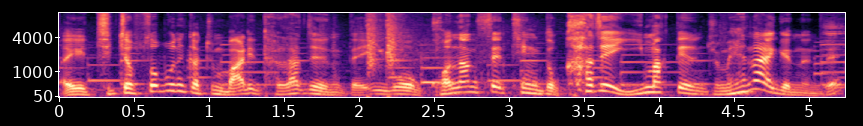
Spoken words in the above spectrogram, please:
아, 이게 직접 써보니까 좀 말이 달라지는데 이거 권항 세팅도 카제 2막 때는 좀 해놔야겠는데?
